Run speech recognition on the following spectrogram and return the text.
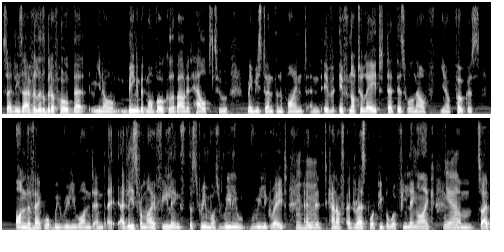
So at least I have a little bit of hope that you know, being a bit more vocal about it helps to maybe strengthen the point, and if if not too late, that this will now f- you know focus on the fact what we really want. And at least from my feelings the stream was really really great. And it kind of addressed what people were feeling like. Yeah. um so I've,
